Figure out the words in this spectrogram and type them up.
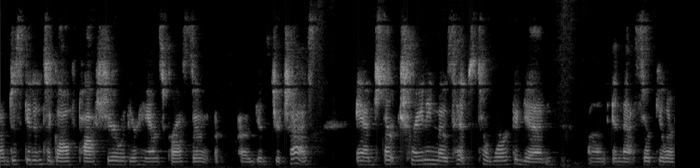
Um, just get into golf posture with your hands crossed uh, uh, against your chest and start training those hips to work again um, in that circular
